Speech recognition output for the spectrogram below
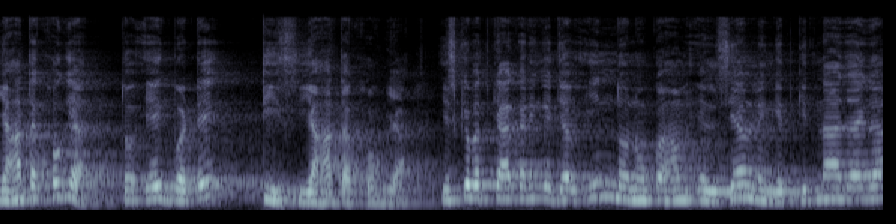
यहाँ तक हो गया? तो एक बटे तीस यहाँ तक हो गया। इसके बाद क्या करेंगे? जब इन दोनों का हम एलसीएम लेंगे तो कितना आ जाएगा?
